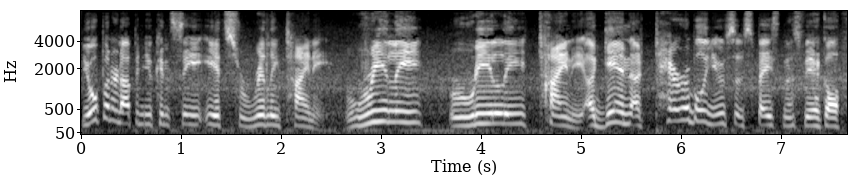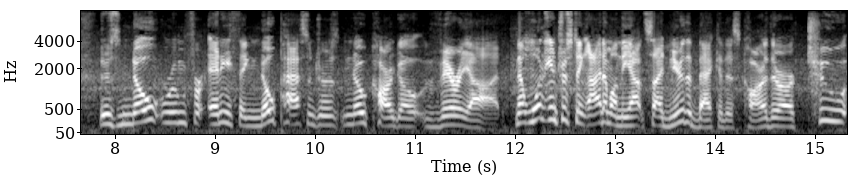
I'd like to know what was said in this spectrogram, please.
You open it up and you can see it's really tiny. Really, really tiny. Again, a terrible use of space in this vehicle. There's no room for anything, no passengers, no cargo, very odd. Now, one interesting item on the outside near the back of this car, there are two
